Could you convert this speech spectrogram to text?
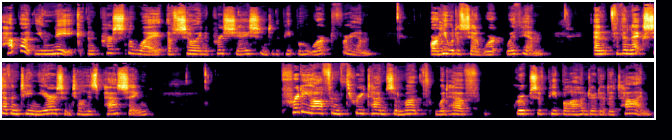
how about unique and personal way of showing appreciation to the people who worked for him, or he would have said worked with him. And for the next 17 years until his passing, pretty often three times a month would have groups of people 100 at a time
